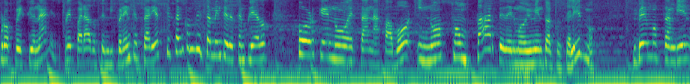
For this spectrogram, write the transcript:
profesionales preparados en diferentes áreas que están completamente desempleados porque no están a favor y no son parte del movimiento al socialismo. Vemos también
